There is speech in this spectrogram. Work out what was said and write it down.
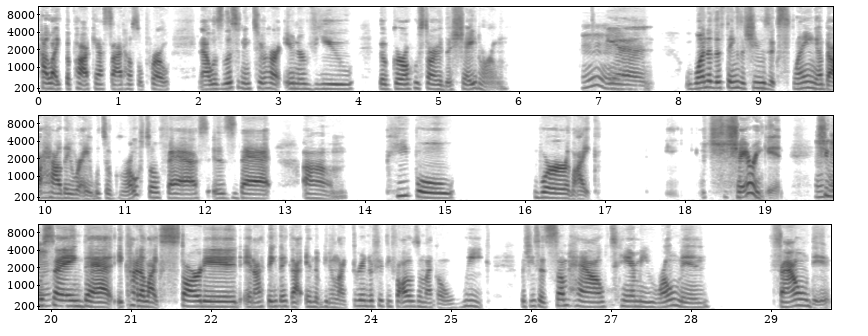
I like the podcast Side Hustle Pro and I was listening to her interview the girl who started the Shade Room Mm. and one of the things that she was explaining about how they were able to grow so fast is that um, people were like sharing it she was Mhm. saying that it kind of like started and i think they got ended up getting like 350 followers in like a week but she said somehow Tami Roman found it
